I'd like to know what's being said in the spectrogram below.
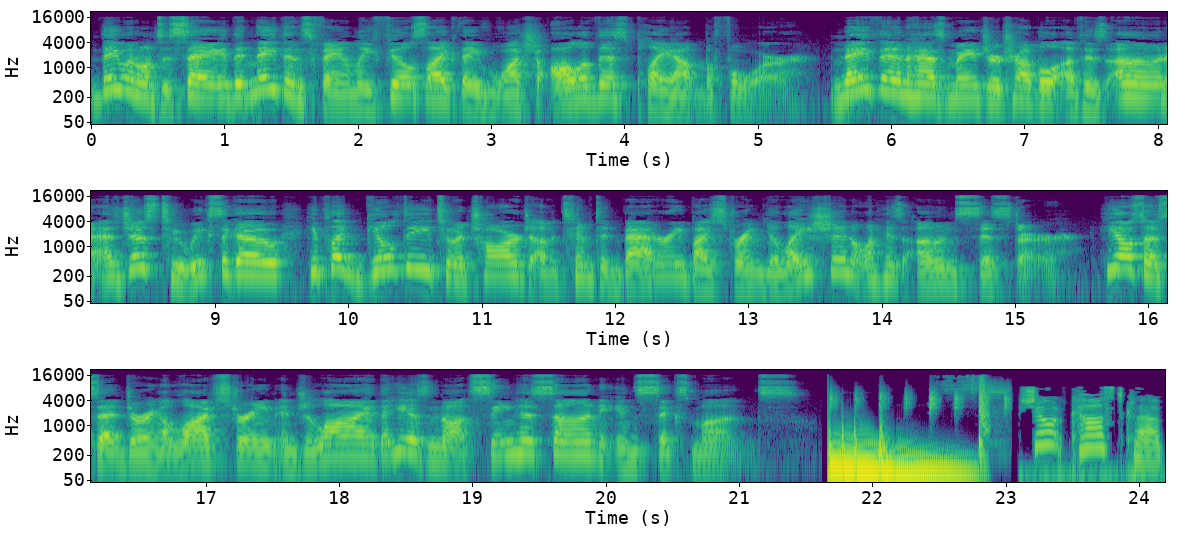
They went on to say that Nathan's family feels like they've watched all of this play out before. Nathan has major trouble of his own as just two weeks ago, he pled guilty to a charge of attempted battery by strangulation on his own sister. He also said during a live stream in July that he has not seen his son in six months. Short Cast Club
